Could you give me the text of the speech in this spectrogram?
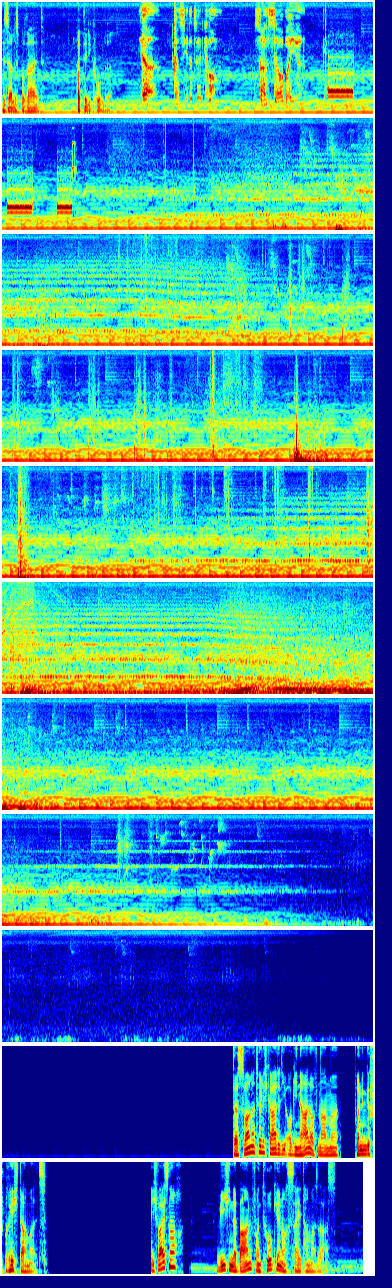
Ist alles bereit? Habt ihr die Kohle? Ja, kannst jederzeit kommen. Ist sauber hier. Das war natürlich gerade die Originalaufnahme von dem Gespräch damals. Ich weiß noch, wie ich in der Bahn von Tokio nach Saitama saß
